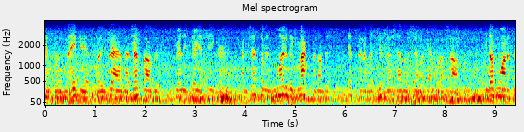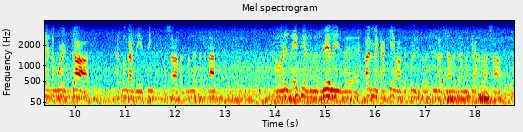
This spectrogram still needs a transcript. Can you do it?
Shestov is an atheist but he says that Shestov is really serious seeker and Shestov is Mordik Makbid on this Isser of Leshisa Hashem and Hashem against Lashav he doesn't want to say the word God as long as he thinks it's Lashav as long as it's not. So his atheism is really the Omek Akim of the political Leshisa Hashem Hashem against Lashav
